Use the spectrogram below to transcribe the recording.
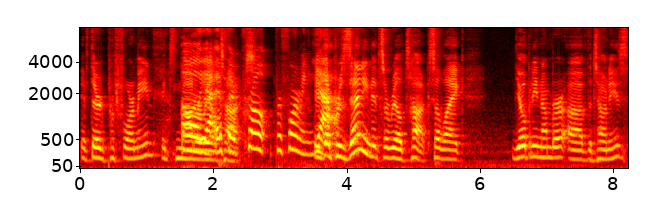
if they're performing, it's not Oh a real yeah, if tux. they're pro- performing, If they're presenting, it's a real tuck. So like the opening number of the Tonys,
